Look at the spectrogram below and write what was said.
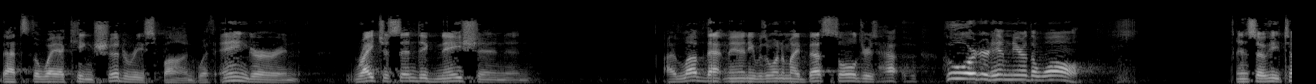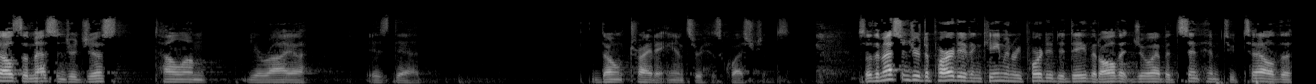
that's the way a king should respond with anger and righteous indignation. And I love that man. He was one of my best soldiers. How, who ordered him near the wall? And so he tells the messenger, just tell him Uriah is dead. Don't try to answer his questions. So the messenger departed and came and reported to David all that Joab had sent him to tell. The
